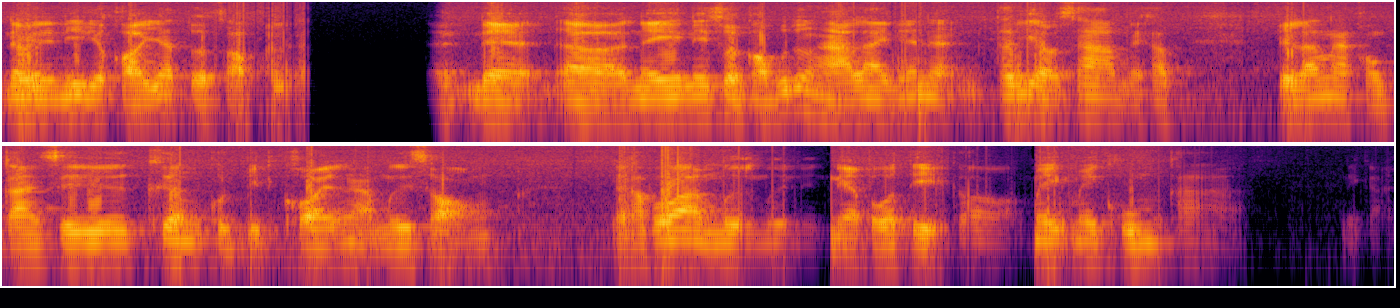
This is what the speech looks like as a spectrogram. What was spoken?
ในประเด็นนี้เดี๋ยวขออนุญาตตรวจสอบกันแล้วกันแต่เอ่อในในส่วนของผู้ต้องหารายนี้เนี่ยเท่าที่เราทราบนะครับ เป็นลักษณะของการซื้อเครื่องขุดบิตคอยน์ลักษณะมือสองนะครับ เพราะว่ามือมือหนึ่งเนี่ยปกติก็ไม่ไม่คุ้มค่าในการ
